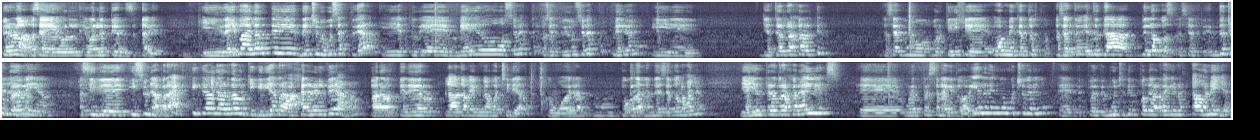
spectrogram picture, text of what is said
Pero no, o sea, igual, igual lo entiendes, está bien. Y de ahí para adelante, de hecho, me puse a estudiar y estudié medio semestre, o sea, estudié un semestre, medio año, y, y entré a trabajar al tiro. O sea, como porque dije, oh, me encantó esto. O sea, esto, está de locos. O sea, de otro mío. Así que hice una práctica, la verdad, porque quería trabajar en el verano para obtener plata para irme a mochilear, como era un poco la tendencia todos los años. Y ahí entré a trabajar a IBEX, eh, una empresa a la que todavía le tengo mucho cariño, eh, después de mucho tiempo, la verdad que no he estado en ella,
